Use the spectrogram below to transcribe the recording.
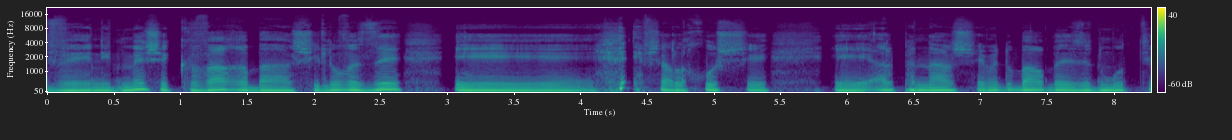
ונדמה שכבר בשילוב הזה uh, אפשר לחוש uh, על פניו שמדובר באיזה דמות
